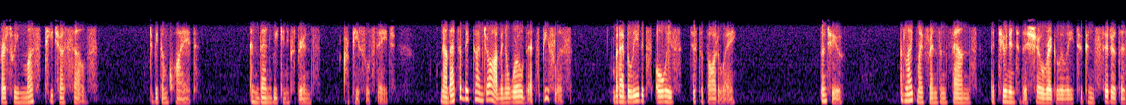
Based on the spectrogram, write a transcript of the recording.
first we must teach ourselves to become quiet, and then we can experience our peaceful stage. Now, that's a big time job in a world that's peaceless, but I believe it's always just a thought away. Don't you? I'd like my friends and fans that tune into this show regularly to consider this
